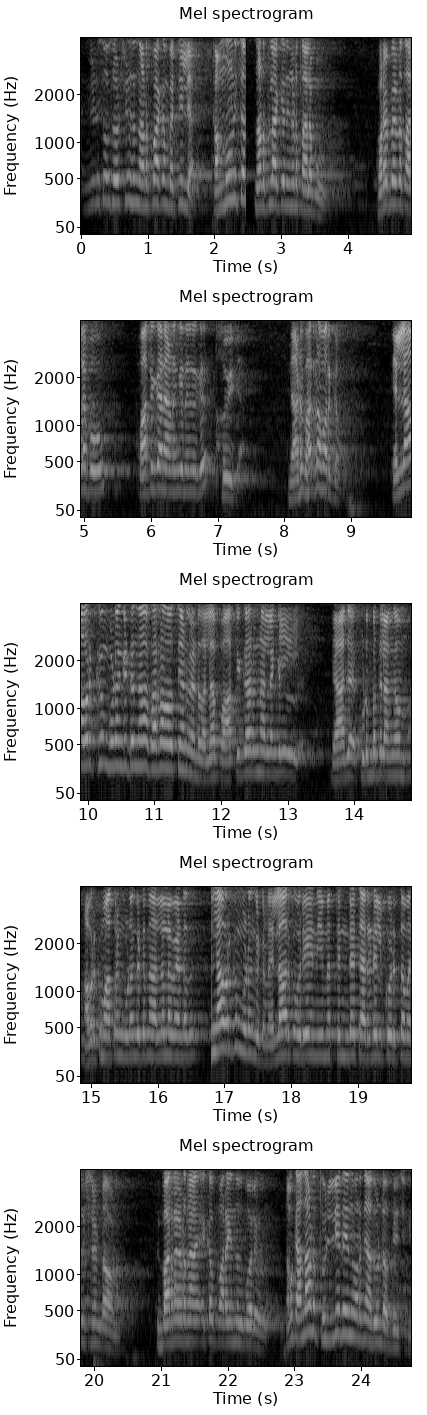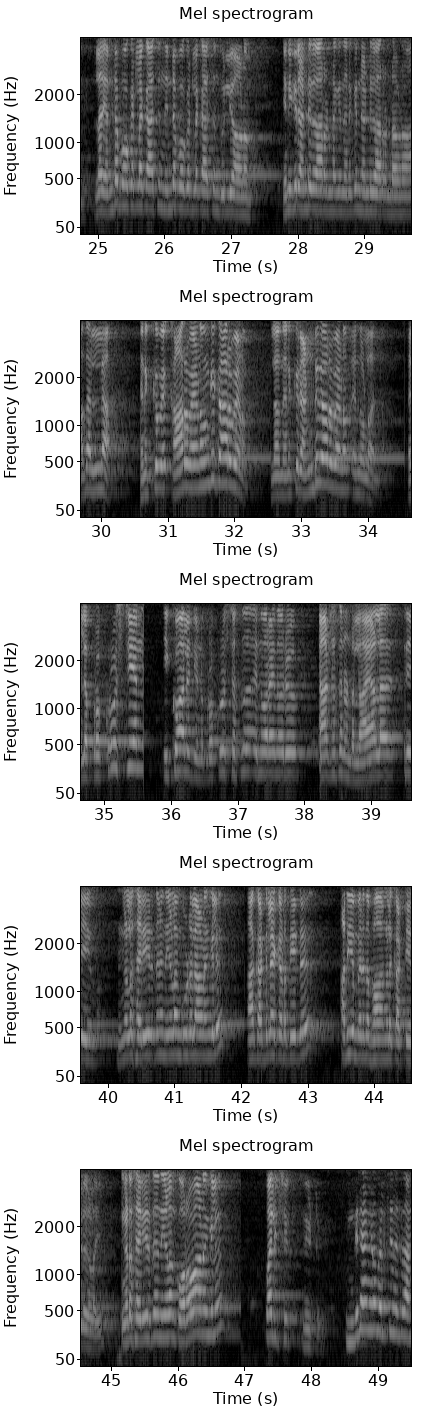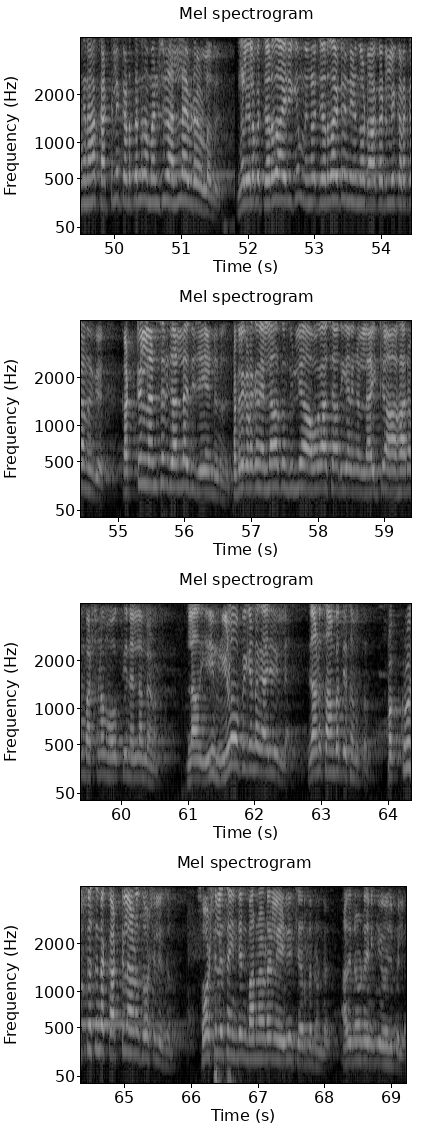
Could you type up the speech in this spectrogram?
Communism socialism നടപ്പാക്കാൻ പറ്റില്ല. Communism നടപ്പിലാക്കിയാൽ നിങ്ങളുടെ തല പോവും. കുറെ പേരുടെ തല പോവും. പാർട്ടിക്കാരാണെങ്കിൽ നിങ്ങൾക്ക് അസൂയിക്കാം. ഇതാണ് ഭരണവർഗം. എല്ലാവർക്കും ഗുണം കിട്ടുന്ന ഭരണവ്യവസ്ഥയാണ് വേണ്ടത്. അല്ല പാർട്ടിക്കാരൻ അല്ലെങ്കിൽ രാജ കുടുംബത്തിലെ അംഗം അവർക്ക് മാത്രം ഗുണം കിട്ടുന്ന അല്ലല്ലോ വേണ്ടത്? എല്ലാവർക്കും ഗുണം കിട്ടണം. എല്ലാവർക്കും ഒരേ നിയമത്തിന്റെ ചരടിൽ കൊരുത്ത മനുഷ്യരുണ്ടാവണം. ഭരണഘടന ഒക്കെ പറയുന്നത് പോലെയുള്ള. നമുക്ക് അതാണ് തുല്യത എന്ന് പറഞ്ഞാൽ അതുകൊണ്ട് ഉദ്ദേശിക്കുന്നത്. അല്ല എന്റെ പോക്കറ്റിലെ കാശും നിന്റെ പോക്കറ്റിലെ കാശും തുല്യമാവണം എനിക്ക് രണ്ട് കാർ ഉണ്ടെങ്കിൽ നിനക്കും രണ്ട് കാർ ഉണ്ടാവണം. അതല്ല. നിനക്ക് കാർ വേണമെങ്കിൽ കാർ വേണം. അല്ല നിനക്ക് രണ്ട് കാർ വേണം എന്നുള്ളതല്ല. അല്ല പ്രൊക്രൂസ്റ്റിയൻ ഇക്വാലിറ്റി ഉണ്ട്. പ്രൊക്രൂസ്റ്റസ് എന്ന് പറയുന്ന ഒരു രാക്ഷസനുണ്ടല്ലോ അയാൾ എന്ത് ചെയ്യും? നിങ്ങളുടെ ശരീരത്തിന് നീളം കൂടുതലാണെങ്കിൽ ആ കട്ടിലേക്ക് കിടത്തിയിട്ട് അധികം വരുന്ന ഭാഗങ്ങൾ കട്ട് ചെയ്ത് കളയും. നിങ്ങളുടെ ശരീരത്തിന് നീളം കുറവാണെങ്കിൽ വലിച്ചു നീട്ടും. എന്തിനാ അങ്ങനെ വലിച്ചു നിൽക്കുന്നത് അങ്ങനെ ആ കട്ടിൽ കിടത്തേണ്ട മനുഷ്യരല്ല ഇവിടെ ഉള്ളത്. നിങ്ങൾ ചിലപ്പോൾ ചെറുതായിരിക്കും നിങ്ങൾ ചെറുതായിട്ട് തന്നെ ഇരുന്നോട്ട് ആ കട്ടിൽ കിടക്കാൻ നിങ്ങൾക്ക്. കട്ടിലിനനുസരിച്ചല്ല ഇത് ചെയ്യേണ്ടത്. കട്ടിൽ കിടക്കുന്ന എല്ലാവർക്കും തുല്യ അവകാശാധികാരങ്ങൾ ലൈറ്റ് ആഹാരം ഭക്ഷണം ഓക്സിജൻ എല്ലാം വേണം. അല്ലാതെ ഈ നീളം ഒപ്പിക്കേണ്ട കാര്യമില്ല. ഇതാണ് സാമ്പത്തിക സമത്വം. പ്രൊക്രൂസ്റ്റസിന്റെ കട്ടിലാണ് സോഷ്യലിസം സോഷ്യലിസം ഇന്ത്യൻ ഭരണഘടനയിൽ എഴുതി ചേർത്തിട്ടുണ്ട്. അതിനോട് എനിക്ക് യോജിപ്പില്ല.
